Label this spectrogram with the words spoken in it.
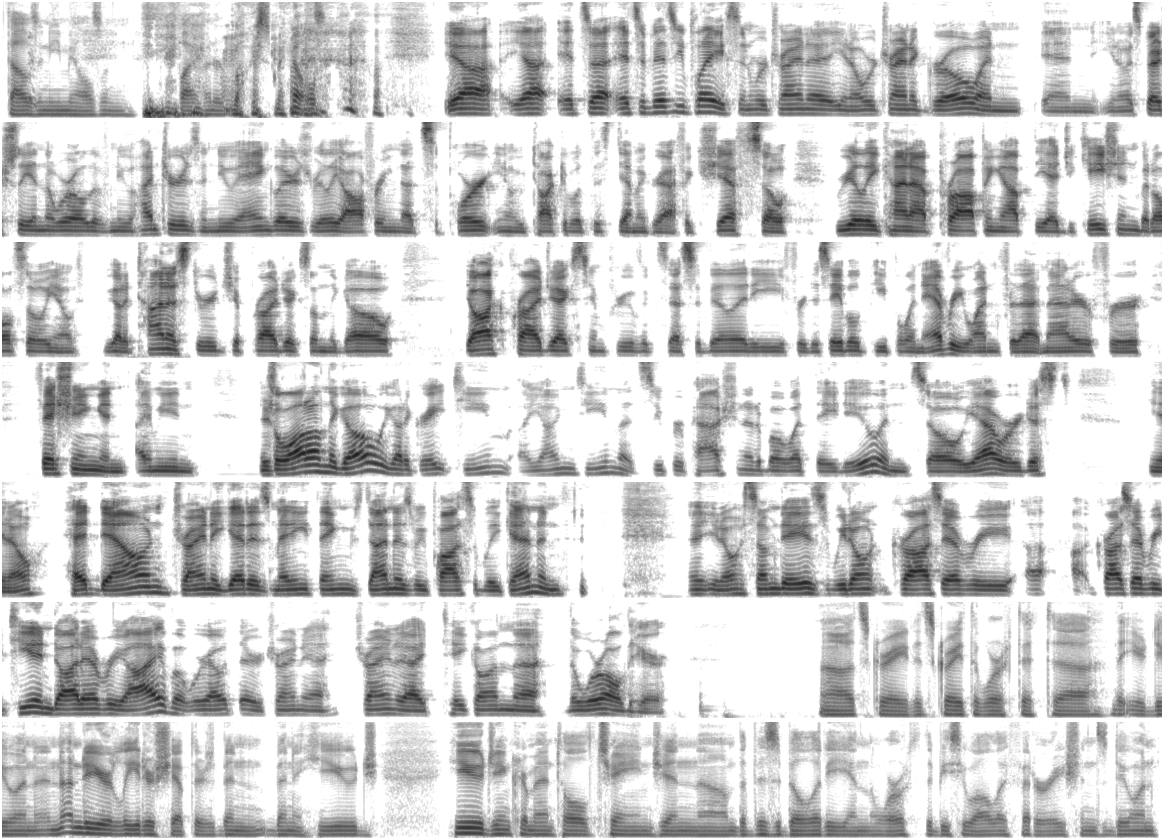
thousand emails and 500 voicemails. yeah, yeah, it's a it's a busy place, and we're trying to you know we're trying to grow and and you know especially in the world of new hunters and new anglers, really offering that support. You know, we've talked about this demographic shift, so really kind of propping up the education, but also you know we got a ton of stewardship projects on the go. dock projects to improve accessibility for disabled people and everyone for that matter for fishing. And I mean, there's a lot on the go. We got a great team, a young team that's super passionate about what they do. And so, yeah, we're just, you know, head down, trying to get as many things done as we possibly can. And, you know, some days we don't cross every, uh, uh, cross every T and dot every I, but we're out there trying to, trying to take on the, the world here. Oh, it's great. It's great the work that uh, that you're doing, and under your leadership, there's been been a huge, huge incremental change in um, the visibility and the work that the BC Wildlife Federation's doing.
